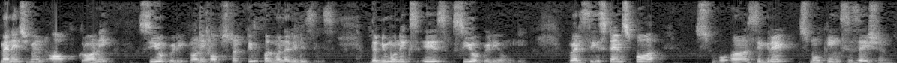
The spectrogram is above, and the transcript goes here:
Management of chronic COPD, chronic obstructive pulmonary disease. The mnemonics is COPD only, where C stands for uh, cigarette smoking cessation,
